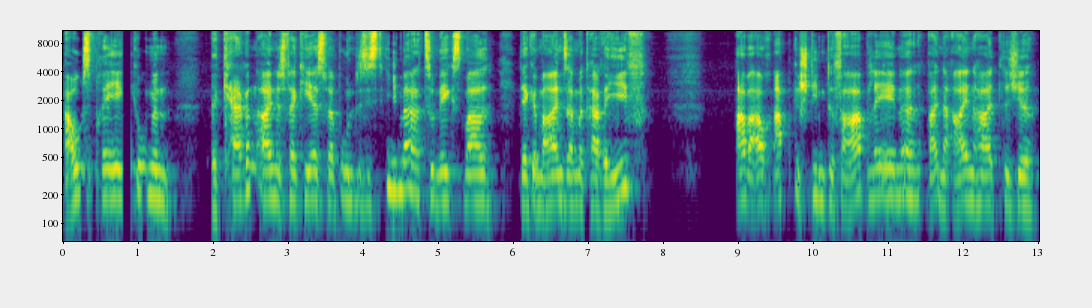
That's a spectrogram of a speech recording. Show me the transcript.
Ausprägungen. Der Kern eines Verkehrsverbundes ist immer zunächst mal der gemeinsame Tarif, aber auch abgestimmte Fahrpläne, eine einheitliche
